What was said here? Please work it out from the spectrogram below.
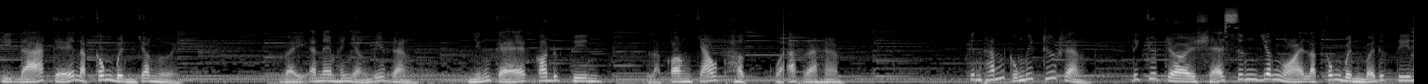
thì đã kể là công bình cho người. Vậy anh em hãy nhận biết rằng những kẻ có đức tin là con cháu thật của Abraham. Kinh Thánh cũng biết trước rằng Đức Chúa Trời sẽ xưng dân ngoại là công bình bởi đức tin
